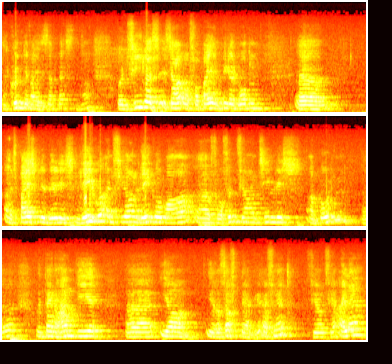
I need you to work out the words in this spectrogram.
der Kunde weiß es am besten. Ja. Und vieles ist ja auch vorbei entwickelt worden. Äh, als Beispiel will ich Lego anführen. Lego war äh, vor fünf Jahren ziemlich am Boden. Ja. Und dann haben die äh, ihr, ihre Software geöffnet für, für alle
